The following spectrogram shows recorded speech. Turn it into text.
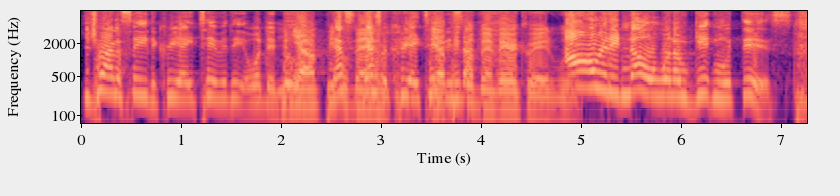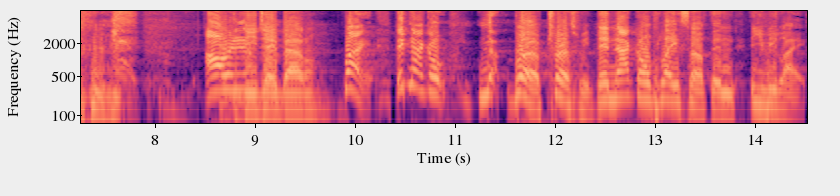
you're trying to see the creativity of what they're doing. Yeah, people that's been that's a Yeah, creativity. people side. been very creative with I already know what I'm getting with this. I already it. know. DJ battle. right. They're not gonna, no, bruh, Trust me, they're not gonna play something and you be like,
